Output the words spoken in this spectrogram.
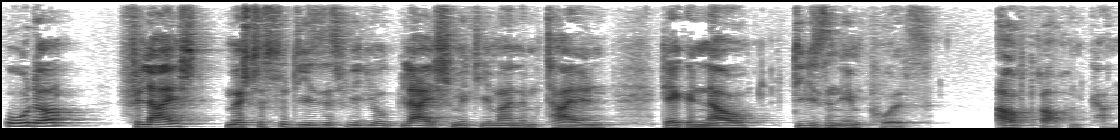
Oder vielleicht möchtest du dieses Video gleich mit jemandem teilen, der genau diesen Impuls auch brauchen kann.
